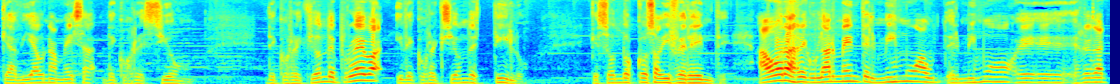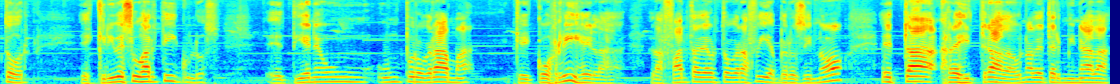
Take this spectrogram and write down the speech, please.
que había una mesa de corrección de corrección de prueba y de corrección de estilo, que son dos cosas diferentes. Ahora regularmente el mismo, el mismo eh, eh, redactor escribe sus artículos, eh, tiene un, un, programa que corrige la, la falta de ortografía, pero si no está registrada una determinada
